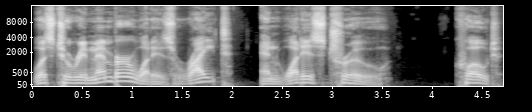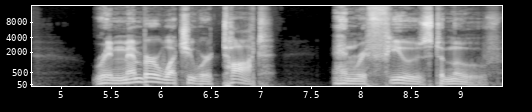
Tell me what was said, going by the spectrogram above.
was to remember what is right and what is true. Quote, remember what you were taught and refuse to move.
